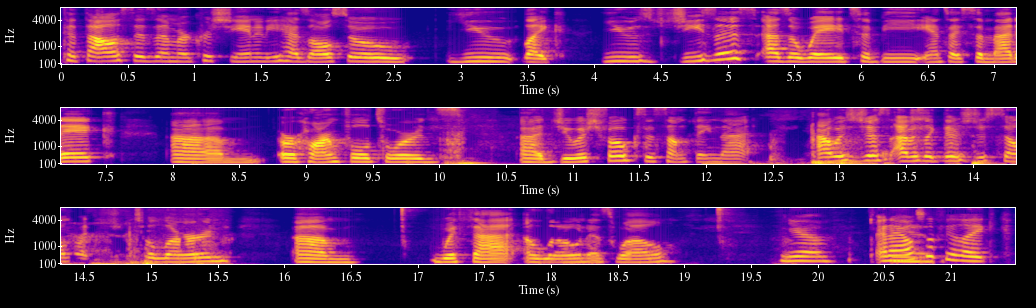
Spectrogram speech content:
Catholicism or Christianity has also you like used Jesus as a way to be anti-Semitic um, or harmful towards uh, Jewish folks is something that I was just I was like, there's just so much to learn um, with that alone as well. Yeah. And I also feel like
